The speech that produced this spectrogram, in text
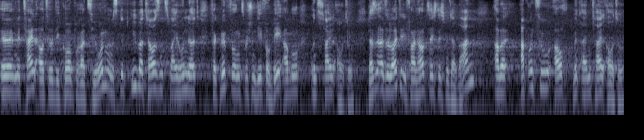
äh, mit Teilauto die Kooperation und es gibt über 1200 Verknüpfungen zwischen DVB-Abo und Teilauto. Das sind also Leute, die fahren hauptsächlich mit der Bahn, aber ab und zu auch mit einem Teilauto.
